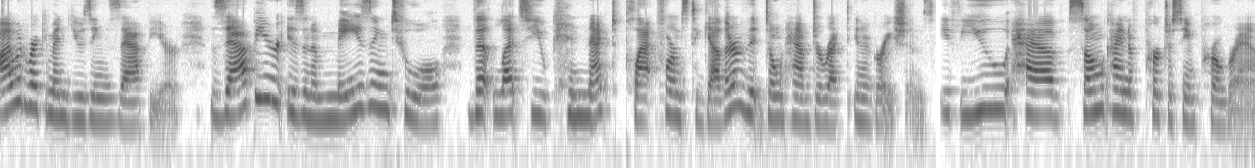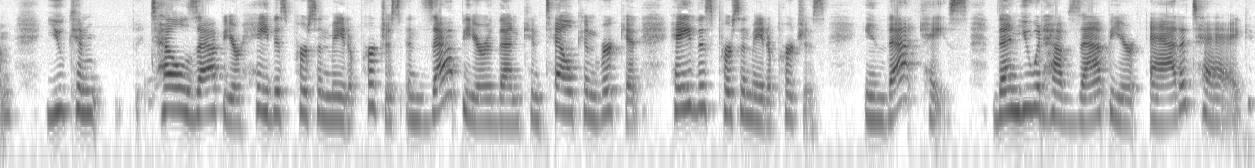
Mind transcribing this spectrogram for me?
I would recommend using Zapier. Zapier is an amazing tool that lets you connect platforms together that don't have direct integrations. If you have some kind of purchasing program, you can tell Zapier, hey, this person made a purchase, and Zapier then can tell ConvertKit, hey, this person made a purchase. In that case, then you would have Zapier add a tag.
